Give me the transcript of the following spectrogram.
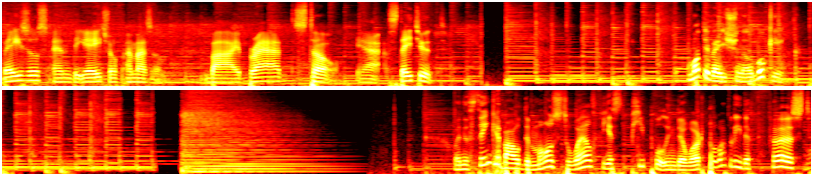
bezos and the age of amazon by Brad Stone. Yeah, stay tuned. Motivational booking. When you think about the most wealthiest people in the world, probably the first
